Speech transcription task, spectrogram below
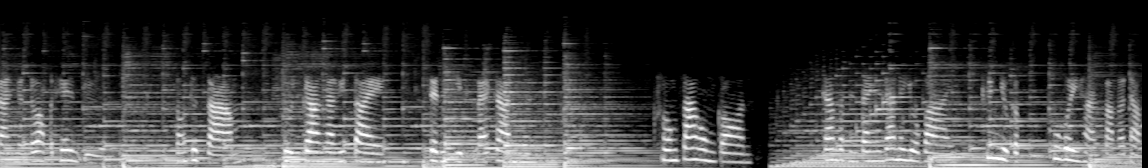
การเงินระหว่างประเทศอื่น 2.3 ศูนย์กลางงานวิจัย เศรษฐกิจและการเงิน โครงสร้างองค์กร การตัดสินใจในด้านนโยบายขึ้นอยู่กับผู้บริหารสามระดับ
